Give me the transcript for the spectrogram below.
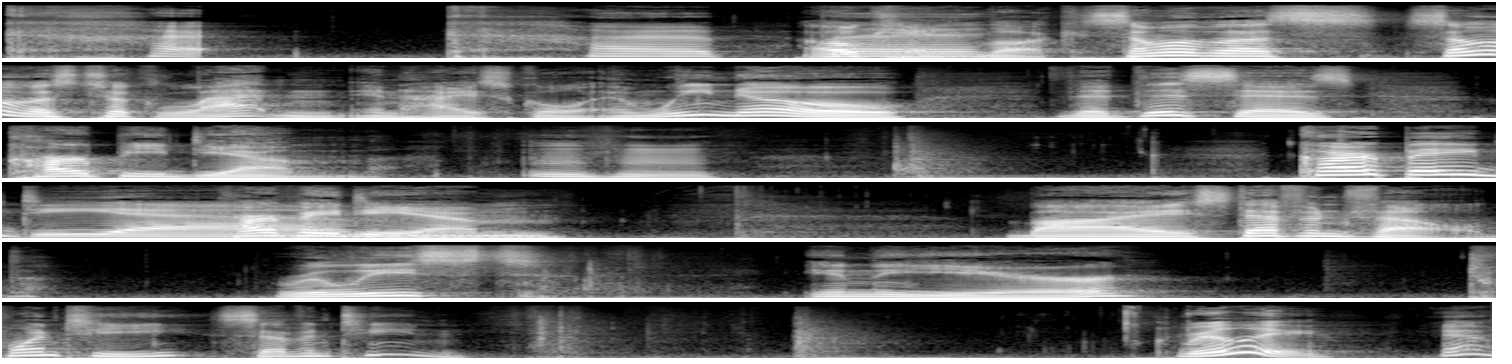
Car- carpe- Okay, look, some of us some of us took Latin in high school, and we know that this says carpe diem. Mhm. Carpe diem. Carpe diem by Stefan Feld, released in the year 2017. Really? Yeah.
